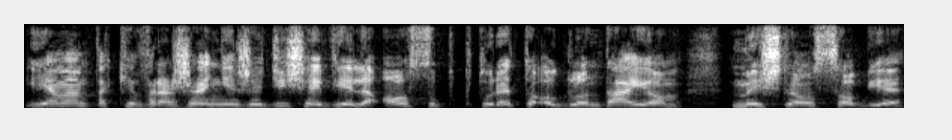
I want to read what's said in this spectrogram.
I ja mam takie wrażenie, że dzisiaj wiele osób, które to oglądają, myślą sobie,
